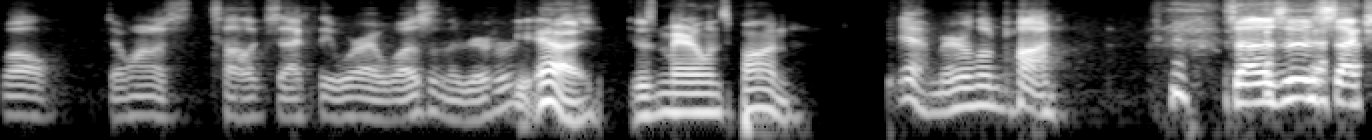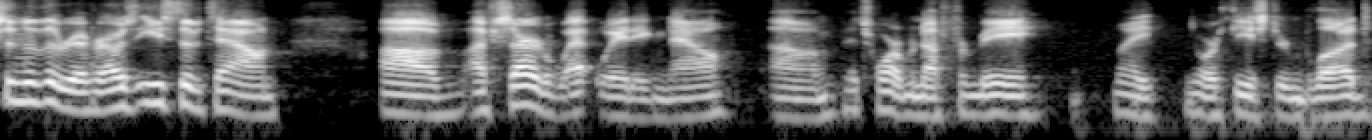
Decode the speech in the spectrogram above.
well, don't want to tell exactly where I was in the river. yeah it was maryland's pond Yeah, Maryland Pond. so I was in a section of the river. I was east of town. Um, I've started wet wading now. Um, it's warm enough for me. My northeastern blood.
